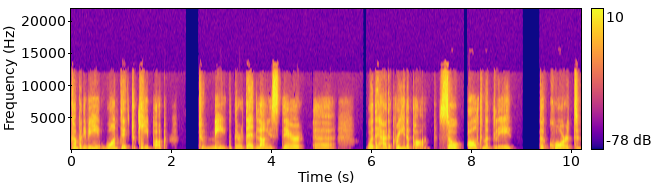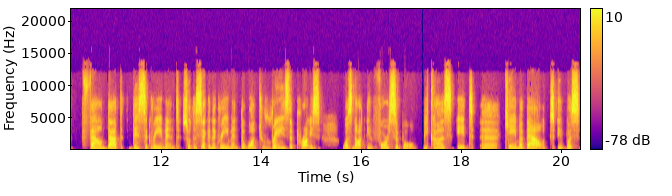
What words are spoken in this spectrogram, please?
company B wanted to keep up to meet their deadlines, their uh, what they had agreed upon. So ultimately, the court found that this agreement, so the second agreement, the one to raise the price, was not enforceable because it uh, came about, it was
